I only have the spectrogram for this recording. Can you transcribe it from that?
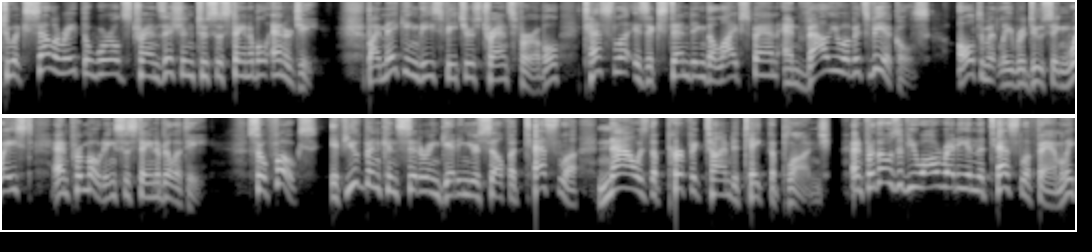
to accelerate the world's transition to sustainable energy. By making these features transferable, Tesla is extending the lifespan and value of its vehicles, ultimately reducing waste and promoting sustainability. So, folks, if you've been considering getting yourself a Tesla, now is the perfect time to take the plunge. And for those of you already in the Tesla family,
